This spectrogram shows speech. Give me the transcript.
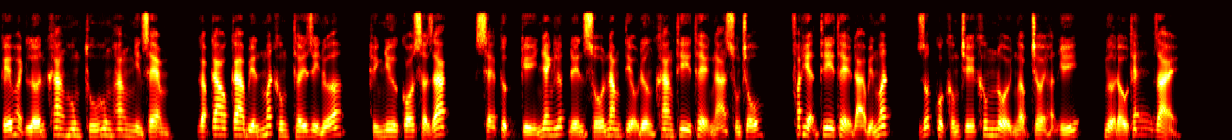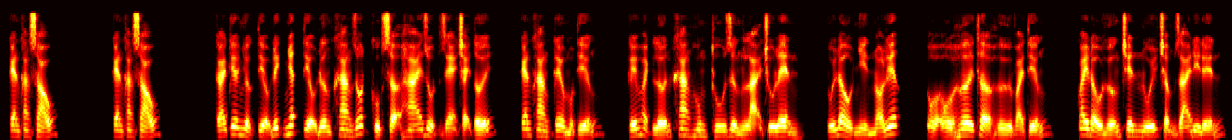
Kế hoạch lớn khang hung thú hung hăng nhìn xem, gặp cao ca biến mất không thấy gì nữa hình như có sở giác, sẽ cực kỳ nhanh lướt đến số năm tiểu đường khang thi thể ngã xuống chỗ, phát hiện thi thể đã biến mất, rốt cuộc khống chế không nổi ngập trời hận ý, ngửa đầu thét dài. Ken khang sáu, ken khang sáu. Cái kia nhược tiểu đích nhất tiểu đường khang rốt cục sợ hãi rụt rè chạy tới, ken khang kêu một tiếng, kế hoạch lớn khang hung thú dừng lại chu lên, túi đầu nhìn nó liếc, ồ ồ hơi thở hừ vài tiếng, quay đầu hướng trên núi chậm rãi đi đến.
